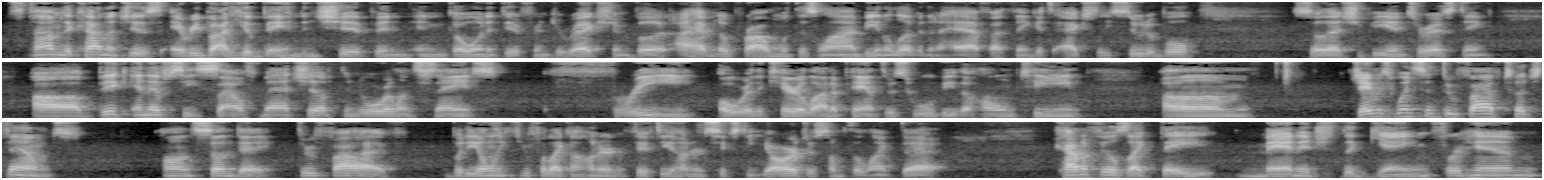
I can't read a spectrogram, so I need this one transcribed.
it's time to kind of just everybody abandon ship and, and go in a different direction. But I have no problem with this line being 11 and a half. I think it's actually suitable, so that should be interesting. Uh, big NFC South matchup: the New Orleans Saints three over the Carolina Panthers, who will be the home team. Um, Jameis Winston threw five touchdowns on Sunday, threw five, but he only threw for like 150, 160 yards or something like that. Kind of feels like they managed the game for him,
